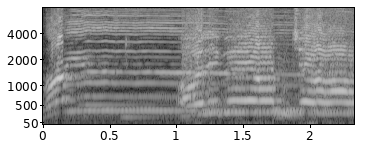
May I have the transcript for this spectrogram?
Hayır. Ali Bey amca.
